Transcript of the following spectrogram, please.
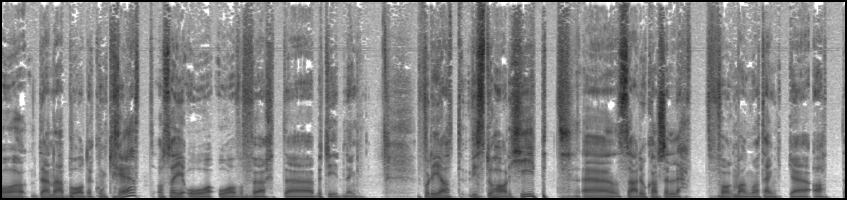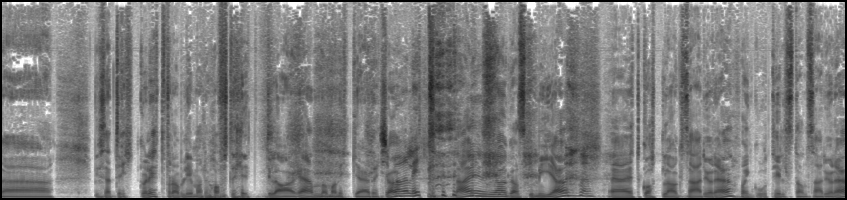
og den er både konkret og så i overført eh, betydning. Fordi at hvis du har det kjipt, eh, så er det jo kanskje lett for mange å tenke at uh, hvis jeg drikker litt, for da blir man jo ofte litt gladere enn når man ikke drikker. Ikke bare litt. Nei, ja, ganske mye. Eh, Et godt lag så er det jo det, og en god tilstand så er det jo det.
